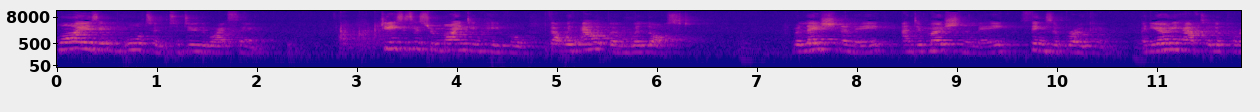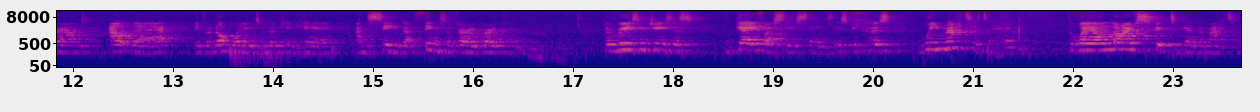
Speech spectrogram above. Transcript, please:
Why is it important to do the right thing? Jesus is reminding people that without them, we're lost. Relationally and emotionally, things are broken. And you only have to look around out there, if you're not willing to look in here, and see that things are very broken. The reason Jesus gave us these things is because we matter to him. The way our lives fit together matter.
